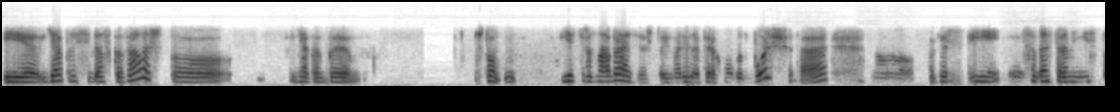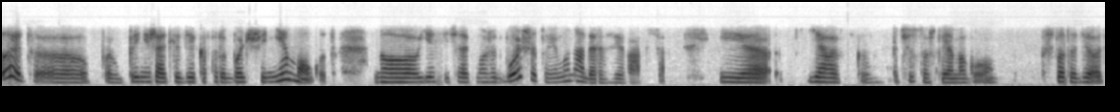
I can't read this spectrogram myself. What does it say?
И я про себя сказала, что я как бы что есть разнообразие, что инвалиды, во-первых, могут больше, да, но, во-первых, и с одной стороны не стоит э, принижать людей, которые больше не могут, но если человек может больше, то ему надо развиваться. И я почувствовала, что я могу что-то делать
